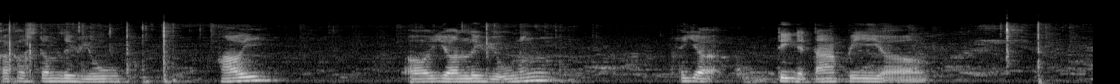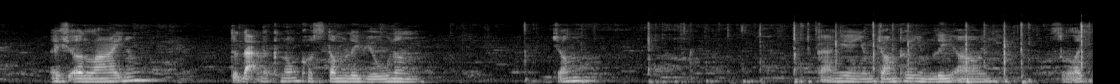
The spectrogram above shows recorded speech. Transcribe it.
ការ custom review ហើយអឺ យក review ហ្នឹងហើយយកទី data ពី HLI ហ្នឹងទៅដាក់នៅក្នុង custom review ហ្នឹងអញ្ចឹងការងារខ្ញុំចង់ធ្វើខ្ញុំលីឲ្យ select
